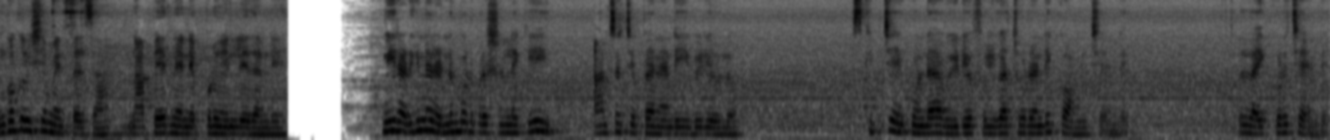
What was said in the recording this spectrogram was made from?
ఇంకొక విషయం ఏంటి తెలుసా? నా పేరు నేను ఎప్పుడు వినలేదండి. మీరు అడిగిన రెండు మూడు ప్రశ్నలకి ఆన్సర్ చెప్పానండి ఈ వీడియోలో. స్కిప్ చేయకుండా వీడియో ఫుల్గా చూడండి కామెంట్ చేయండి. లైక్ కూడా చేయండి.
